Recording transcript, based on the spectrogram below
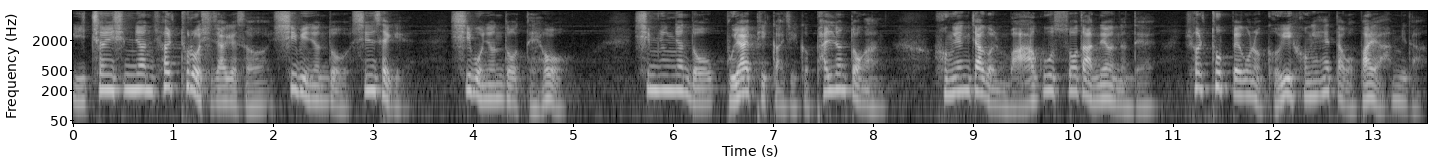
2010년 혈투로 시작해서 12년도 신세계, 15년도 대호, 16년도 VIP까지 그 8년 동안 흥행작을 마구 쏟아내었는데 혈투 빼고는 거의 흥행했다고 봐야 합니다.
